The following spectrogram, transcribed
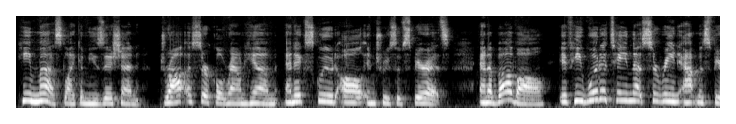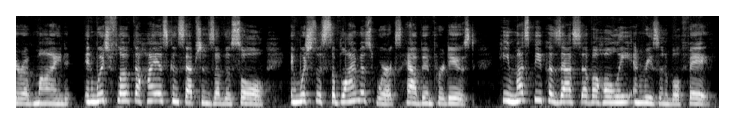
He must, like a musician, draw a circle round him and exclude all intrusive spirits. And above all, if he would attain that serene atmosphere of mind in which float the highest conceptions of the soul, in which the sublimest works have been produced, he must be possessed of a holy and reasonable faith.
